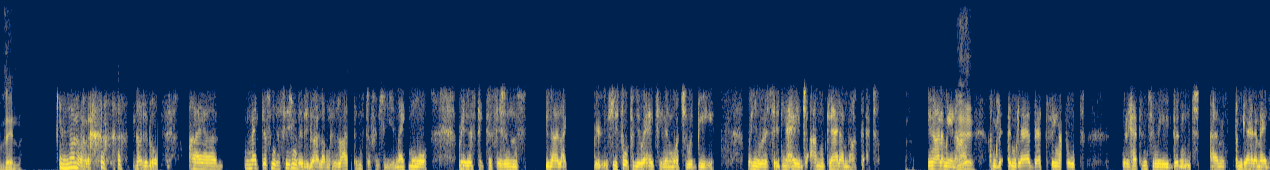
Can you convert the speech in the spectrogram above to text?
then? No, not at all. I uh, make different decisions as you go along because life happens differently. You make more realistic decisions. You know, like if you thought when you were 18 and what you would be when you were a certain age, I'm glad I'm not that. You know what I mean? I, I'm, gl- I'm glad that thing I thought would happen to me didn't. Um, I'm glad I made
